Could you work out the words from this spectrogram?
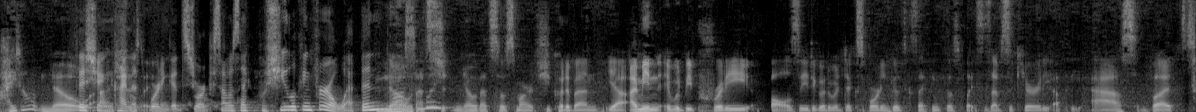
I don't know. fishing kind of sporting goods store? Because I was like, was she looking for a weapon? No, possibly? that's no, that's so smart. She could have been. Yeah, I mean, it would be pretty ballsy to go to a Dick's Sporting Goods because I think those places have security up the ass. But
